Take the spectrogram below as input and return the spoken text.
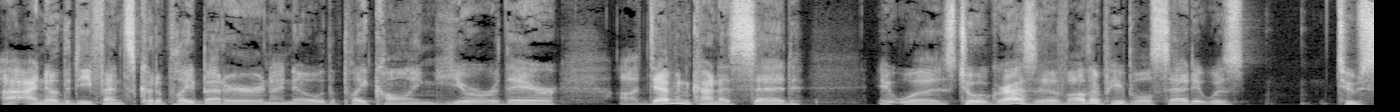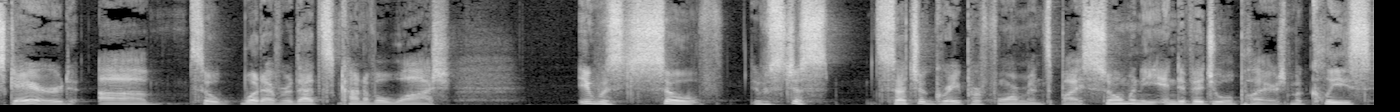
I, I know the defense could have played better, and I know the play calling here or there. Uh, Devin kind of said it was too aggressive. Other people said it was too scared. Uh, so whatever, that's kind of a wash. It was so. It was just such a great performance by so many individual players. McClease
